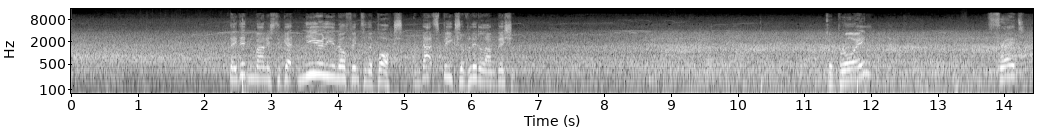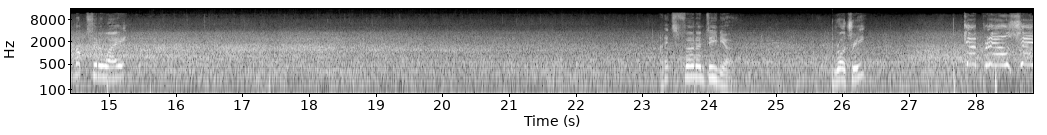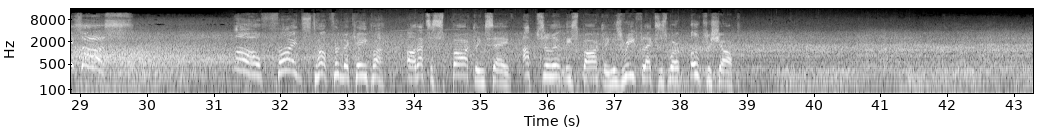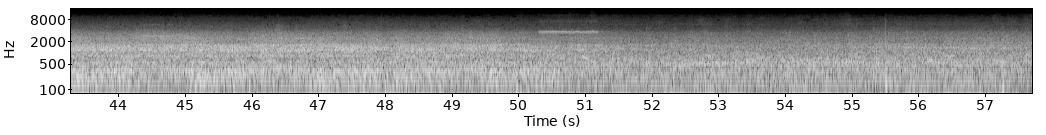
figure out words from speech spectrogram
they didn't manage to get nearly enough into the box, and that speaks of little ambition. De Bruyne. Fred knocks it away. And it's Fernandinho. Rodri. Gabriel Jesus! Oh, fine stop from the keeper. Oh, that's a sparkling save. Absolutely sparkling. His reflexes were ultra sharp.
